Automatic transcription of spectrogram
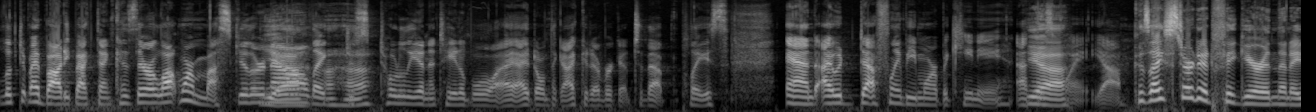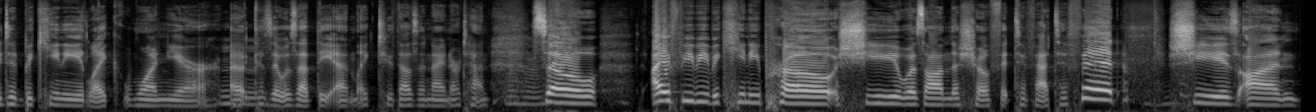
looked at my body back then because they're a lot more muscular Yeah, now, like uh-huh. just totally unattainable. I, I don't think I could ever get to that place. And I would definitely be more bikini at yeah. this point. Yeah. Because I started figure and then I did bikini like one year because Mm-hmm. it was at the end, like 2009 or 10. So IFBB Bikini Pro, she was on the show Fit to Fat to Fit. Mm-hmm. She's on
